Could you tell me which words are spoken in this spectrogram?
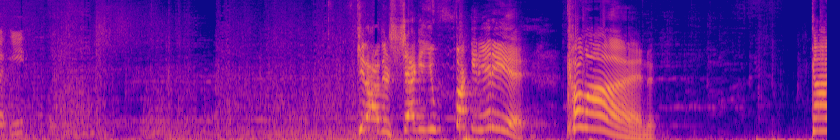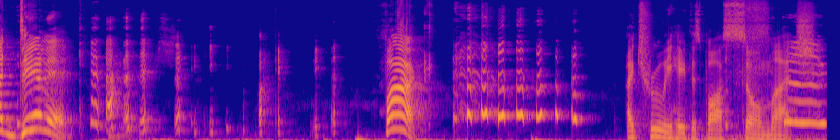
Pellet eat. Get out of there, Shaggy, you fucking idiot! Come on! God damn it! Get out of there, Shaggy. you fucking idiot. Fuck! I truly hate this boss so much. Oh,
